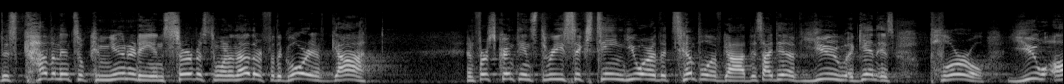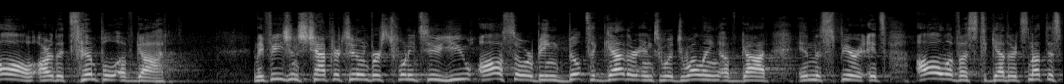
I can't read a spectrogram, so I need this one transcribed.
this covenantal community in service to one another for the glory of God. In 1 Corinthians 3:16, you are the temple of God. This idea of you again is plural. You all are the temple of God. In Ephesians chapter 2 and verse 22, you also are being built together into a dwelling of God in the Spirit. It's all of us together. It's not this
